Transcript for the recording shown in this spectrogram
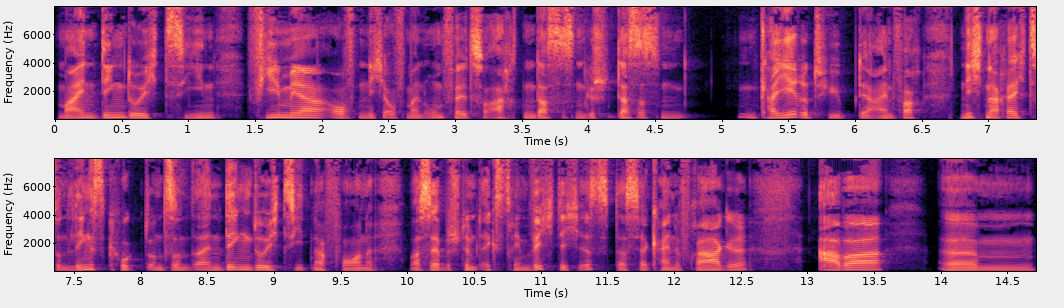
mein Ding durchziehen, viel mehr auf nicht auf mein Umfeld zu achten. Das ist ein, das ist ein ein Karrieretyp, der einfach nicht nach rechts und links guckt und so sein Ding durchzieht nach vorne, was ja bestimmt extrem wichtig ist, das ist ja keine Frage. Aber ähm,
